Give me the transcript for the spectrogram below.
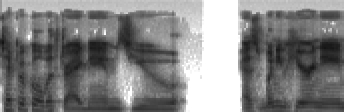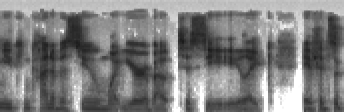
typical with drag names you as when you hear a name you can kind of assume what you're about to see. Like if it's a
